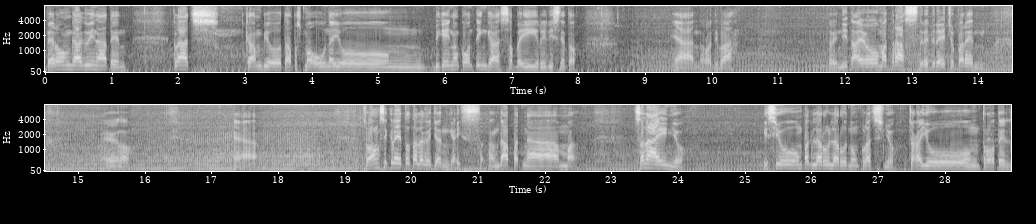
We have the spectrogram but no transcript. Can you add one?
Pero ang gagawin natin, clutch, cambio, tapos mauuna yung bigay ng konting gas, sabay release nito. Yan, o, di ba? So, hindi tayo matras, dire-diretso pa rin. Ayun, o. Yan. So, ang sikreto talaga dyan, guys, ang dapat na sanayin nyo is yung paglaro-laro ng clutch nyo, tsaka yung throttle.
